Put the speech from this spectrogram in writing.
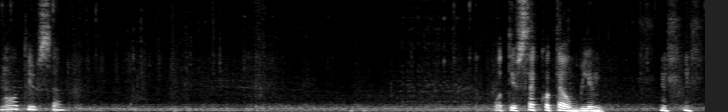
Ну от і все. От і все котел, блін.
